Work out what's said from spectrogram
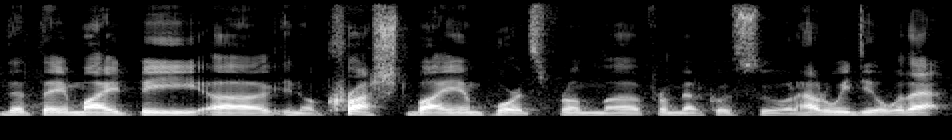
that they might be, uh, you know, crushed by imports from uh, from Mercosur. How do we deal with that?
